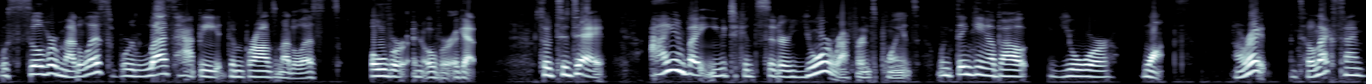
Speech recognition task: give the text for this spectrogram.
was silver medalists were less happy than bronze medalists over and over again. So today, I invite you to consider your reference points when thinking about your wants. All right, until next time.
